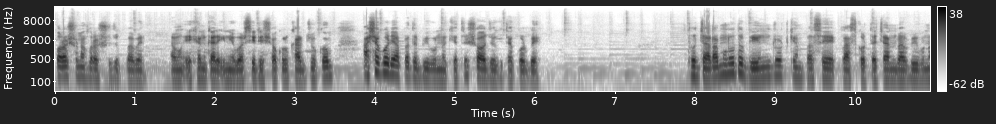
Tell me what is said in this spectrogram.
পড়াশোনা করার সুযোগ পাবেন এবং এখানকার ইউনিভার্সিটির সকল কার্যক্রম আশা করি আপনাদের বিভিন্ন ক্ষেত্রে সহযোগিতা করবে। তো যারা মূলত গ্রিন রোড ক্যাম্পাসে ক্লাস করতে চান বা বিভিন্ন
